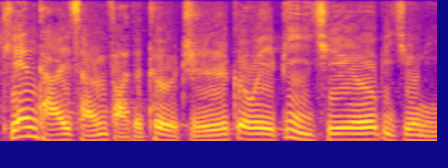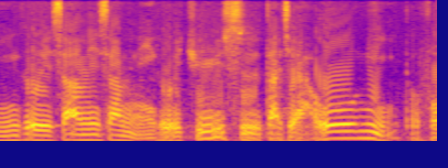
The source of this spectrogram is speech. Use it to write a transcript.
天台禅法的特质，各位比丘、比丘尼，各位沙弥、沙弥尼，各位居士，大家阿弥陀佛。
